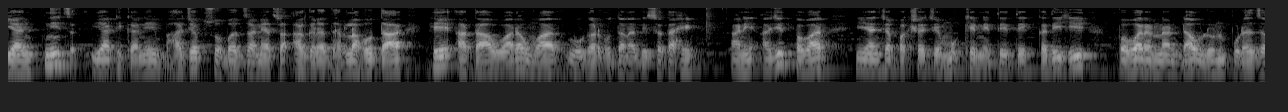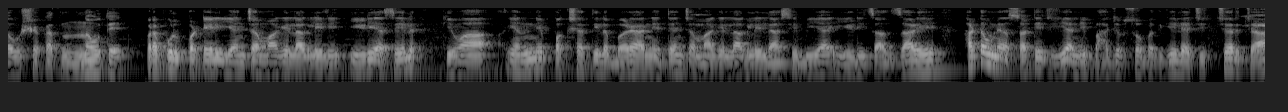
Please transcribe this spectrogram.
यांनीच या ठिकाणी भाजपसोबत जाण्याचा आग्रह धरला होता हे आता वारंवार उघड होताना दिसत आहे. आणि अजित पवार यांच्या पक्षाचे मुख्य नेते ते कधीही पवारांना डावलून पुढे जाऊ शकत नव्हते. प्रफुल्ल पटेल यांच्या मागे लागलेली ईडी असेल किंवा अन्य पक्षातील बड्या नेत्यांच्या मागे लागलेल्या सी बी आय ईडीचा जाळे हटवण्यासाठीच यांनी भाजपसोबत गेल्याची चर्चा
